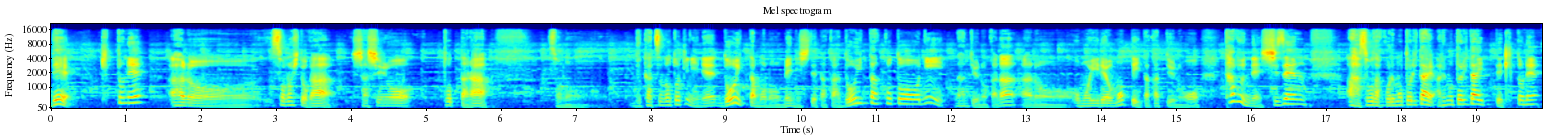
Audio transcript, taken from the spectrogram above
できっとねあのー、その人が写真を撮ったらその部活の時にねどういったものを目にしてたかどういったことに何て言うのかな、あの、思い入れを持っていたかっていうのを多分ね自然あそうだこれも撮りたいあれも撮りたいってきっとね、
